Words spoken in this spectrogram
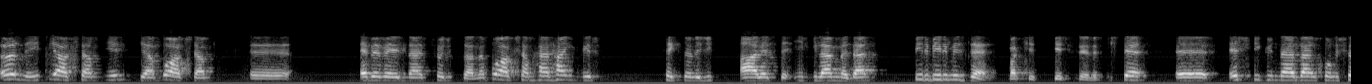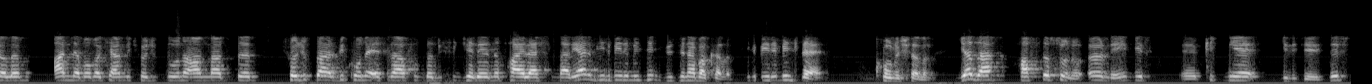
Örneğin bir akşam diyelim ki ya bu akşam e, ebeveynler çocuklarına bu akşam herhangi bir teknolojik aletle ilgilenmeden birbirimizle vakit geçirelim. İşte e, eski günlerden konuşalım. Anne baba kendi çocukluğunu anlatsın. Çocuklar bir konu etrafında düşüncelerini paylaşsınlar. Yani birbirimizin yüzüne bakalım. Birbirimizle konuşalım. Ya da hafta sonu örneğin bir e, pikniğe gideceğizdir.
